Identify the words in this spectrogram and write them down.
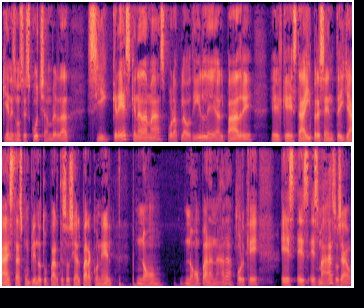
quienes nos escuchan, ¿verdad? Si crees que nada más por aplaudirle al Padre, el que está ahí presente, ya estás cumpliendo tu parte social para con Él, no, no, para nada, porque es, es, es más, o sea,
